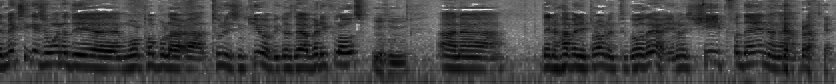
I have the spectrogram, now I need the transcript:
the Mexicans are one of the uh, more popular uh, tourists in Cuba because they are very close hmm and uh, they don't have any problem to go there. You know, it's cheap for them and. Uh, right.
